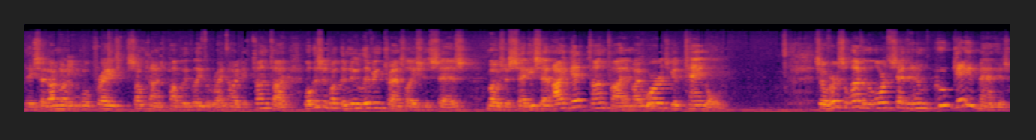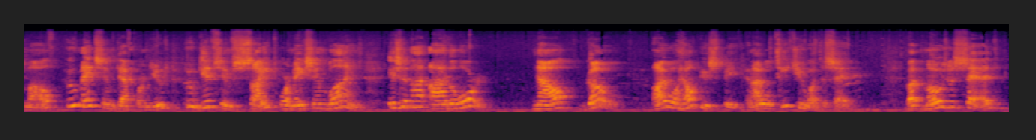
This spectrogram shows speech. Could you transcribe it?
they said, I'm going to, we'll pray sometimes publicly, but right now I get tongue-tied. Well, this is what the New Living Translation says, Moses said. He said, I get tongue-tied and my words get tangled. So verse 11, the Lord said to him, Who gave man his mouth? Who makes him deaf or mute? Who gives him sight or makes him blind? Is it not I, the Lord? Now go, I will help you speak, and I will teach you what to say. But Moses said,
